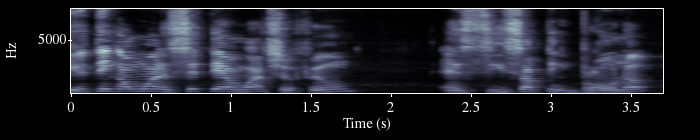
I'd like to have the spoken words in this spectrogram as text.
Do you think I want to sit there and watch a film and see something blown up?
